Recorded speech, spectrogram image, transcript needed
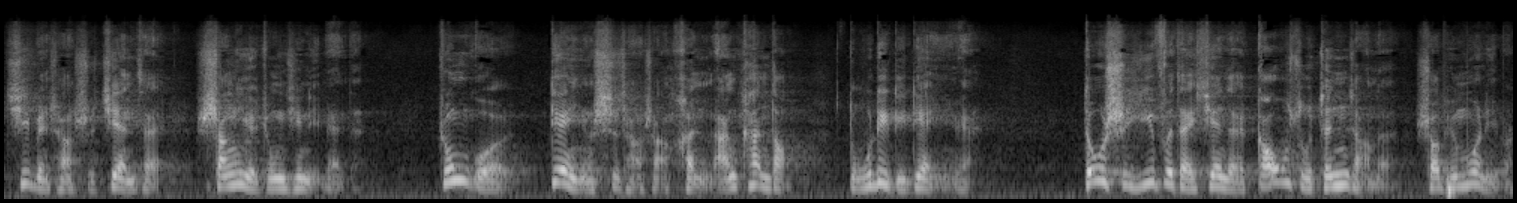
基本上是建在商业中心里面的。中国电影市场上很难看到独立的电影院，都是依附在现在高速增长的 shopping mall 里边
